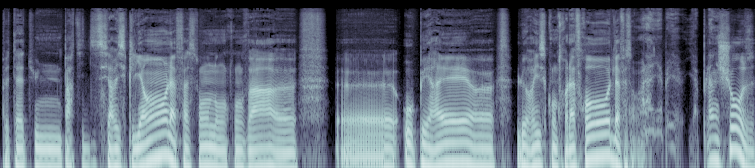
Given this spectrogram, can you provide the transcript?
peut-être une partie de service client, la façon dont on va euh, euh, opérer le risque contre la fraude, la façon, voilà, il y, a, plein de choses,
